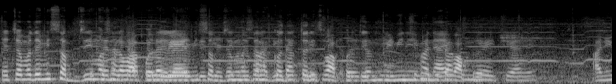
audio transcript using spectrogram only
त्याच्यामध्ये मी सब्जी मसाला वापरलेला आहे. मी सब्जी मसाला कधीतरीच वापरते. नेहमी नेहमी नाही वापरत. घ्यायची आहे. आणि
